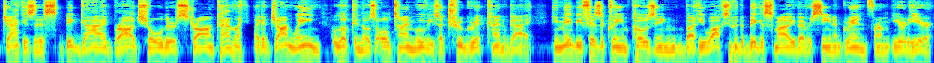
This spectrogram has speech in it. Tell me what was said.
Jack is this big guy, broad shoulders, strong, kind of like, like a John Wayne look in those old time movies, a true grit kind of guy. He may be physically imposing, but he walks in with the biggest smile you've ever seen, a grin from ear to ear.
